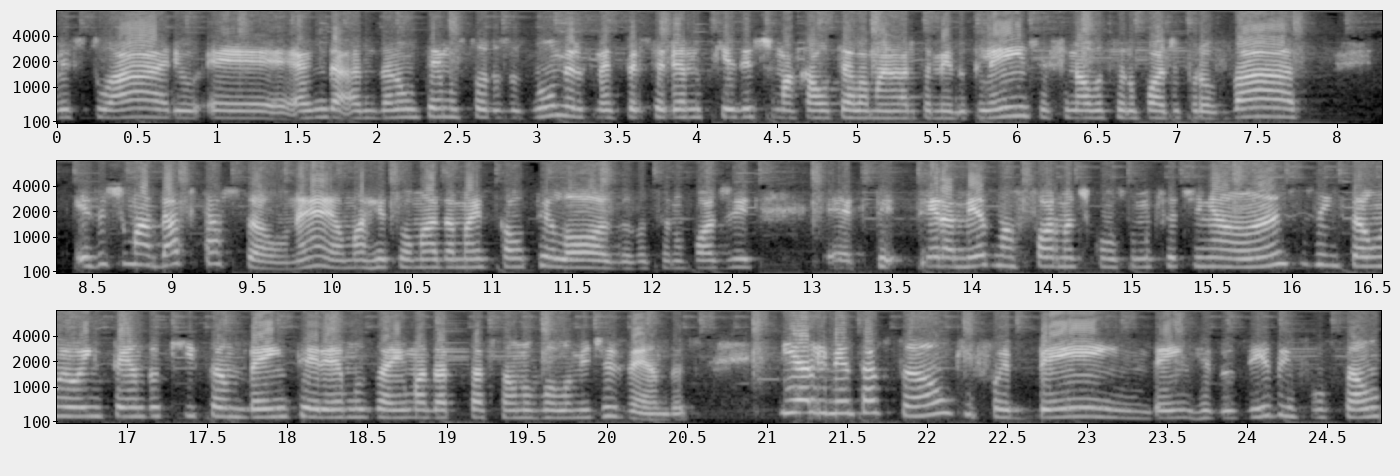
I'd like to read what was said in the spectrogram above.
vestuário, é, ainda, ainda não temos todos os números, mas percebemos que existe uma cautela maior também do cliente, afinal você não pode provar, existe uma adaptação, né? É uma retomada mais cautelosa. Você não pode é, ter a mesma forma de consumo que você tinha antes, então eu entendo que também teremos aí uma adaptação no volume de vendas. E a alimentação, que foi bem, bem reduzido em função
